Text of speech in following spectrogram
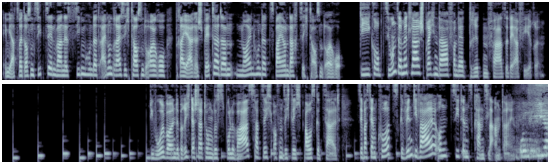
Im Jahr 2017 waren es 731.000 Euro, drei Jahre später dann 982.000 Euro. Die Korruptionsermittler sprechen da von der dritten Phase der Affäre. Die wohlwollende Berichterstattung des Boulevards hat sich offensichtlich ausgezahlt. Sebastian Kurz gewinnt die Wahl und zieht ins Kanzleramt ein. Und ihr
